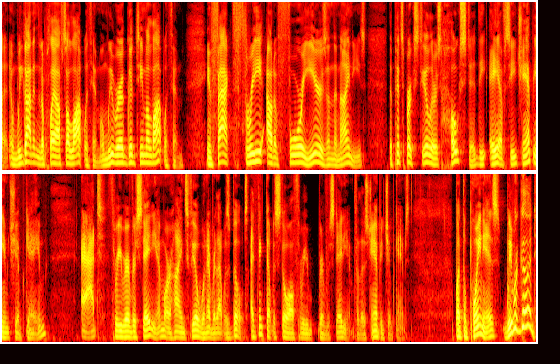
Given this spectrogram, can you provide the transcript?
Uh, and we got into the playoffs a lot with him, and we were a good team a lot with him. In fact, three out of four years in the 90s, the Pittsburgh Steelers hosted the AFC Championship game at Three River Stadium or Heinz Field whenever that was built. I think that was still all Three River Stadium for those championship games. But the point is, we were good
